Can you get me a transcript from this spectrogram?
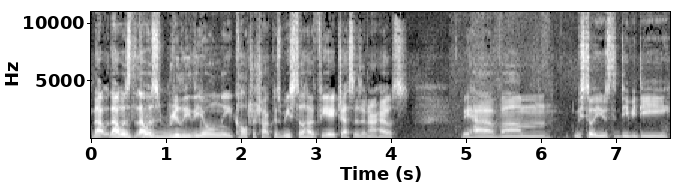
that that was that was really the only culture shock because we still have VHSs in our house. We have um, we still use the DVD.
